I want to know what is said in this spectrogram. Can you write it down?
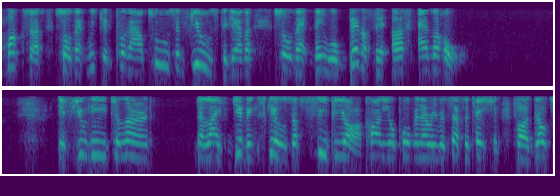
amongst us so that we can put our tools and fuse together so that they will benefit us as a whole. If you need to learn the life giving skills of CPR, cardiopulmonary resuscitation, for adults,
